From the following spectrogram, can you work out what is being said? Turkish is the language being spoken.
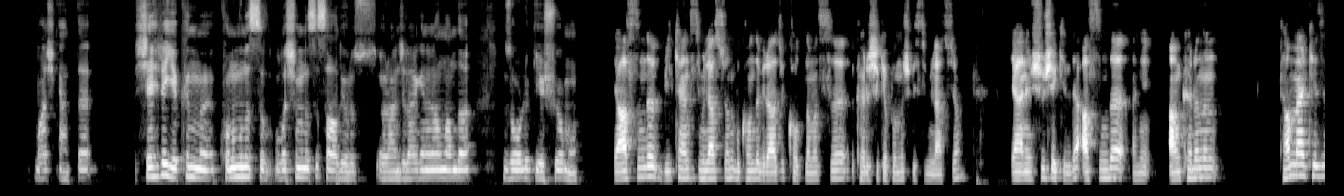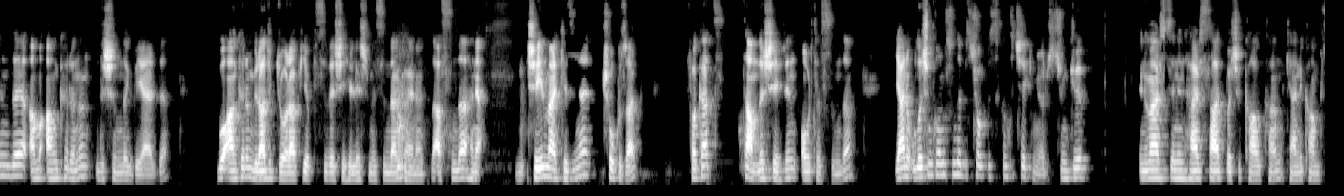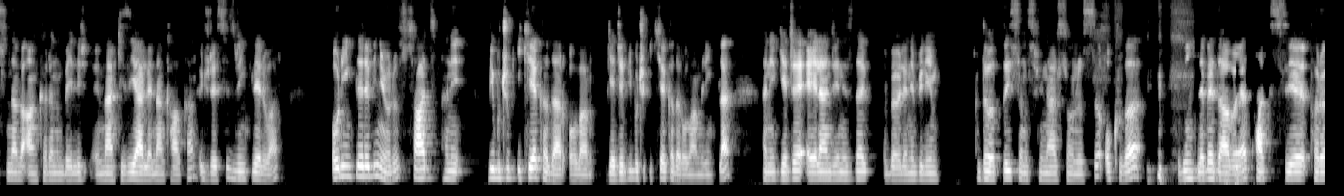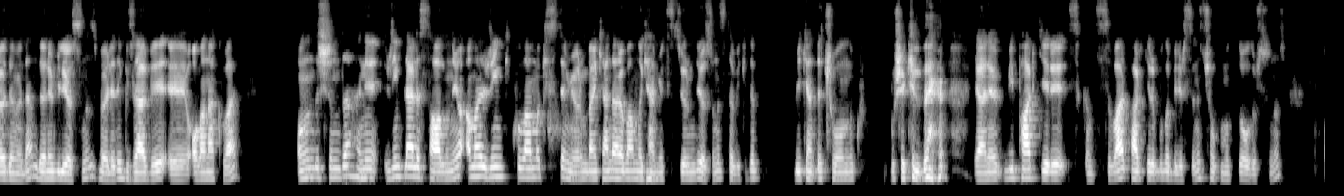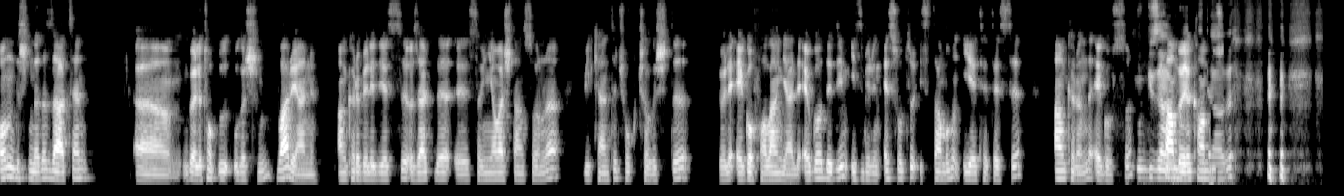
başkentte Şehre yakın mı? Konumu nasıl? Ulaşımı nasıl sağlıyoruz? Öğrenciler genel anlamda zorluk yaşıyor mu? Ya aslında Bilkent simülasyonu bu konuda birazcık kodlaması karışık yapılmış bir simülasyon. Yani şu şekilde aslında hani Ankara'nın tam merkezinde ama Ankara'nın dışında bir yerde. Bu Ankara'nın birazcık coğrafi yapısı ve şehirleşmesinden kaynaklı. Aslında hani şehir merkezine çok uzak. Fakat Tam da şehrin ortasında. Yani ulaşım konusunda biz çok bir sıkıntı çekmiyoruz. Çünkü üniversitenin her saat başı kalkan, kendi kampüsünden ve Ankara'nın belli e, merkezi yerlerinden kalkan ücretsiz ringleri var. O ringlere biniyoruz. Saat hani bir buçuk ikiye kadar olan, gece bir buçuk ikiye kadar olan ringler. Hani gece eğlencenizde böyle ne bileyim dağıttıysanız final sonrası okula linkle bedavaya taksiye para ödemeden dönebiliyorsunuz. Böyle de güzel bir e, olanak var. Onun dışında hani ringlerle sağlanıyor ama ring kullanmak istemiyorum. Ben kendi arabamla gelmek istiyorum diyorsanız tabii ki de Bilkent'te çoğunluk bu şekilde. yani bir park yeri sıkıntısı var. Park yeri bulabilirsiniz. Çok mutlu olursunuz. Onun dışında da zaten böyle toplu ulaşım var yani. Ankara Belediyesi özellikle e, Sayın Yavaş'tan sonra Bilkent'e çok çalıştı. Böyle Ego falan geldi. Ego dediğim İzmir'in ESOT'u, İstanbul'un İETT'si, Ankara'nın da Ego'su. Güzel. Tam böyle kampüs. Abi.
